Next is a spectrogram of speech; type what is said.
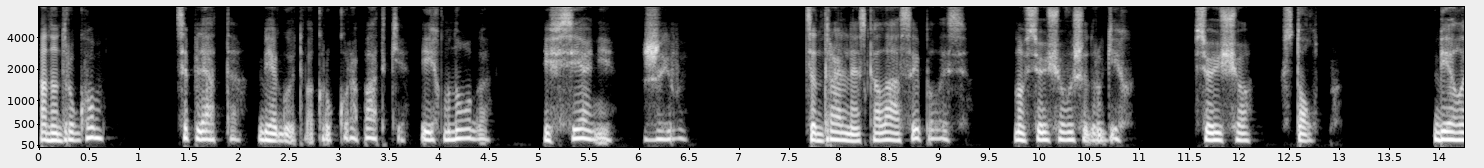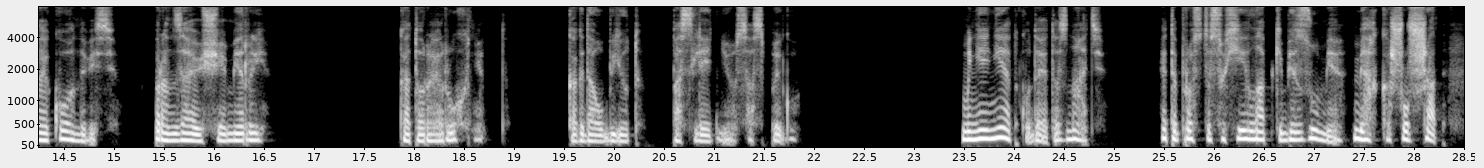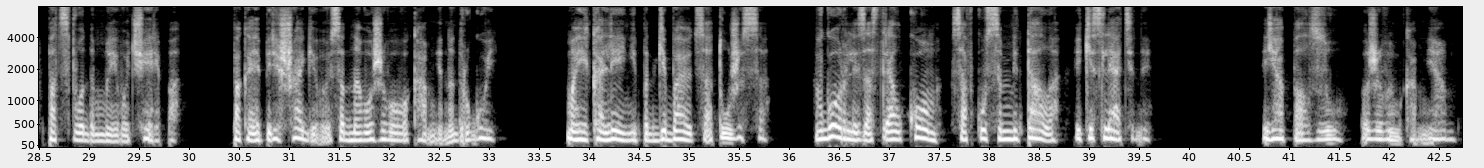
А на другом цыплята бегают вокруг куропатки, и их много, и все они живы. Центральная скала осыпалась, но все еще выше других, все еще столб. Белая коновесь, пронзающая миры, которая рухнет, когда убьют последнюю соспыгу. Мне неоткуда это знать. Это просто сухие лапки безумия мягко шуршат под сводом моего черепа, пока я перешагиваю с одного живого камня на другой. Мои колени подгибаются от ужаса. В горле застрял ком со вкусом металла и кислятины. Я ползу по живым камням,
